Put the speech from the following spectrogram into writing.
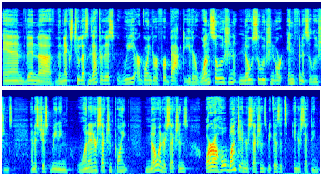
and then uh, the next two lessons after this, we are going to refer back to either one solution, no solution, or infinite solutions. And it's just meaning one intersection point, no intersections, or a whole bunch of intersections because it's intersecting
